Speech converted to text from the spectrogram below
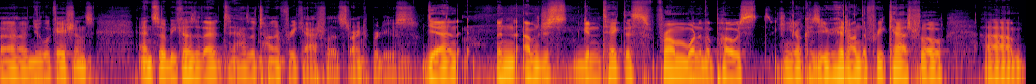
uh, new locations. And so because of that, it has a ton of free cash flow that's starting to produce. Yeah, and, and I'm just gonna take this from one of the posts, you know, because you hit on the free cash flow. Um,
